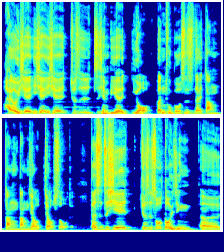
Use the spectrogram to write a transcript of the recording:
还有一些一些一些，就是之前毕业有本土博士是在当当当教教授的，但是这些就是说都已经呃，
